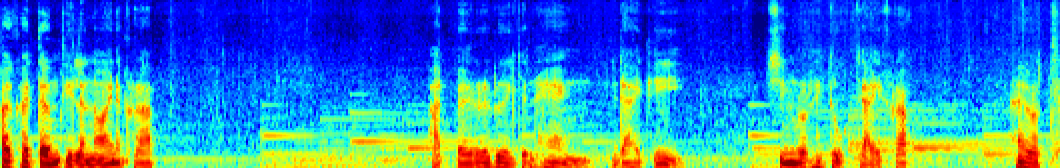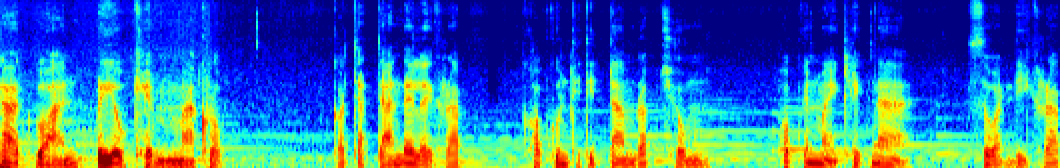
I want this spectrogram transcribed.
ค่อยๆเติมทีละน้อยนะครับ ผัดไปเรื่อยๆ จนแห้งได้ที่ ชิมรสให้ถูกใจครับ ให้รสชาติหวานเปรี้ยวเค็มมาครบ ก็จัดจานได้เลยครับ ขอบคุณที่ติดตามรับชม พบกันใหม่คลิปหน้า สวัสดีครับ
